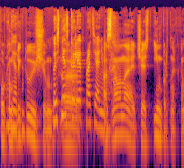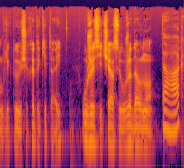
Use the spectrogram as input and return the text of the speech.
По Понятно. комплектующим... То есть несколько э, лет протянем. Основная часть импортных комплектующих это Китай. Уже сейчас и уже давно. Так.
